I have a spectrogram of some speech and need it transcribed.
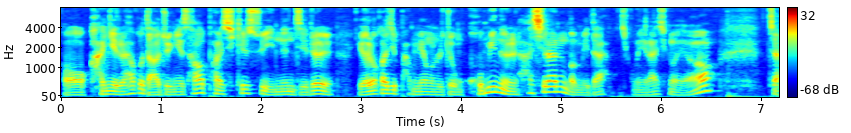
어, 강의를 하고 나중에 사업화 시킬 수 있는지를 여러 가지 방면으로 좀 고민을 하시라는 겁니다. 고민을 하신 거예요. 자,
